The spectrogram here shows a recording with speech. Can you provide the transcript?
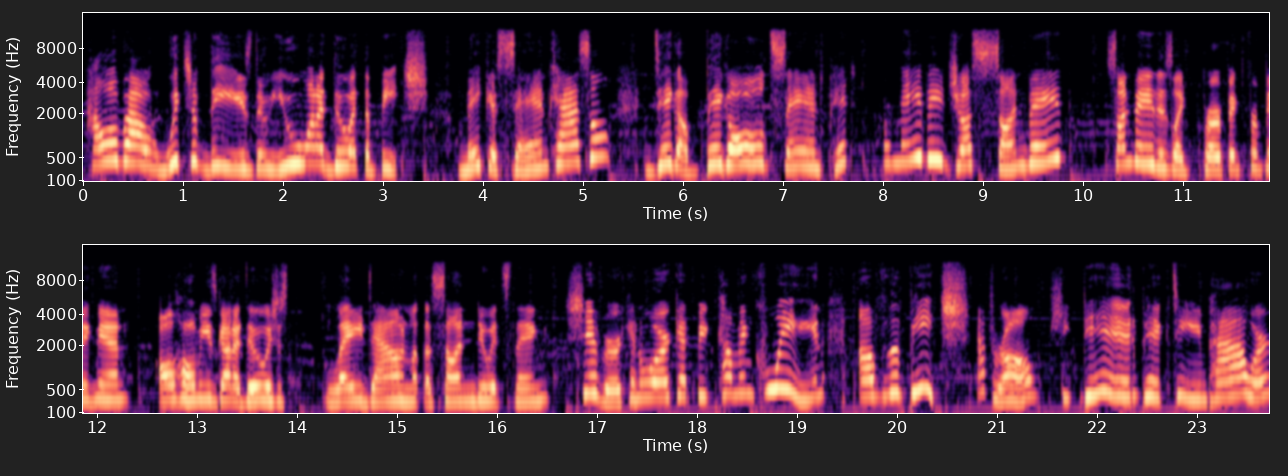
how about which of these do you want to do at the beach? Make a sandcastle? Dig a big old sand pit? Or maybe just sunbathe? Sunbathe is like perfect for big man. All homies gotta do is just lay down let the sun do its thing. Shiver can work at becoming queen of the beach. After all, she did pick Team Power,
